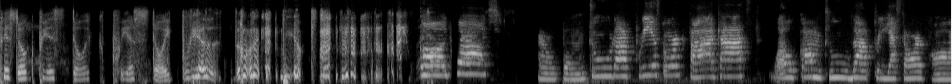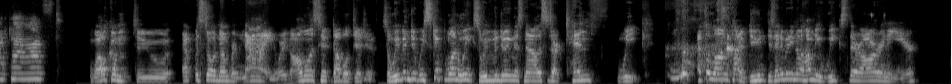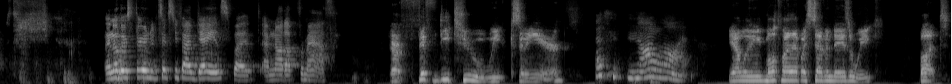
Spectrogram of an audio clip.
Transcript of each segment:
prehistoric, prehistoric, prehistoric, prehistoric. podcast. Welcome to the Prehistoric Podcast. Welcome to the Prehistoric Podcast. Welcome to episode number nine. We've almost hit double digit. So we've been do- we skipped one week, so we've been doing this now. This is our tenth week. That's a long time. Do you? Does anybody know how many weeks there are in a year? I know there's 365 days, but I'm not up for math. There are fifty-two weeks in a year. That's not a lot. Yeah, well, you multiply that by seven days a week, but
